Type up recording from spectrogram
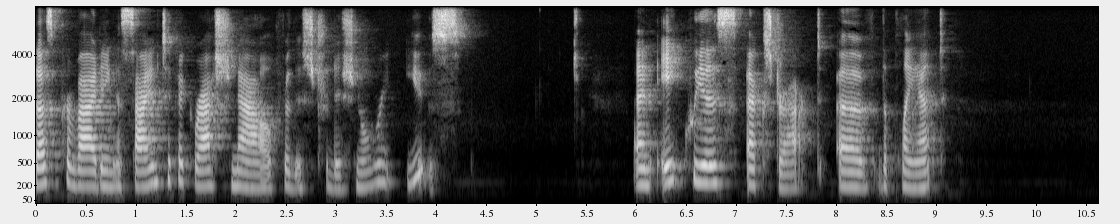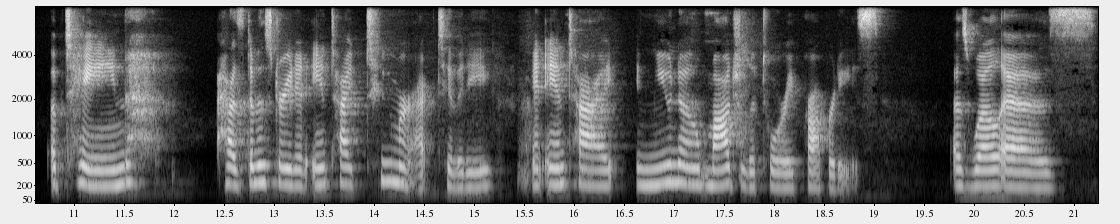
thus providing a scientific rationale for this traditional re- use. An aqueous extract of the plant obtained has demonstrated anti tumor activity and anti immunomodulatory properties, as well as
